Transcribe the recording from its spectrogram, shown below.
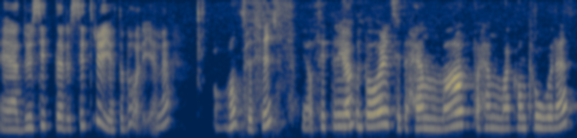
Eh, Du sitter, sitter du i Göteborg eller? Ja, precis. Jag sitter i Ja. Göteborg, sitter hemma på hemmakontoret.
